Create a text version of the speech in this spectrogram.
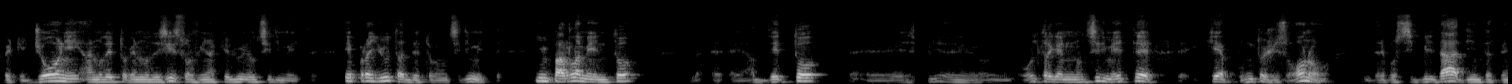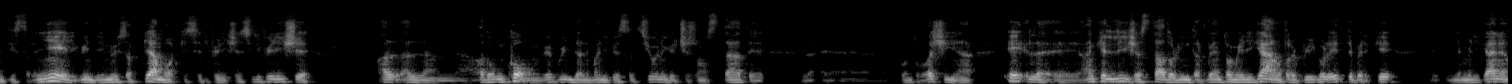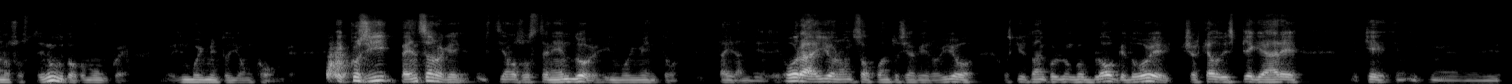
perché i giovani hanno detto che non desistono fino a che lui non si dimette e Praiuta ha detto che non si dimette. In Parlamento eh, ha detto, eh, eh, oltre che non si dimette, che appunto ci sono delle possibilità di interventi stranieri, quindi noi sappiamo a chi si riferisce, si riferisce al, al, ad Hong Kong, quindi alle manifestazioni che ci sono state eh, contro la Cina e eh, anche lì c'è stato l'intervento americano, tra virgolette, perché gli americani hanno sostenuto comunque il movimento di Hong Kong e così pensano che stiano sostenendo il movimento thailandese. Ora io non so quanto sia vero, io ho scritto anche un lungo blog dove ho cercato di spiegare che eh,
